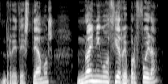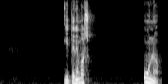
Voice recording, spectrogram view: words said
retesteamos, no hay ningún cierre por fuera, y tenemos 1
